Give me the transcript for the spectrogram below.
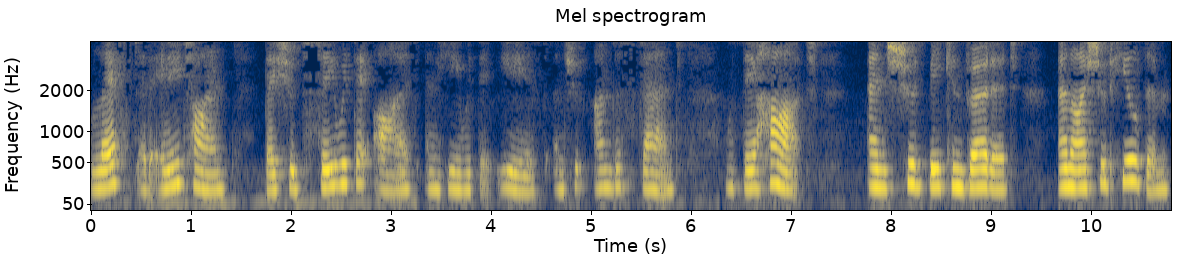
lest at any time they should see with their eyes and hear with their ears, and should understand with their heart, and should be converted, and I should heal them.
